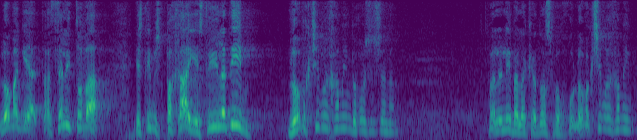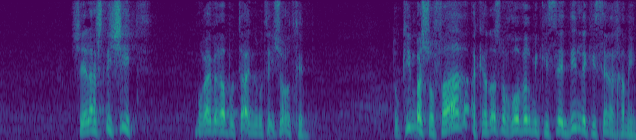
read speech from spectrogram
לא מגיע, תעשה לי טובה. יש לי משפחה, יש לי ילדים. לא מבקשים רחמים בראש השנה. מתפללים על הקדוש ברוך הוא, לא מבקשים רחמים. שאלה שלישית, מוריי ורבותיי, אני רוצה לשאול אתכם. תוקים בשופר, הקדוש ברוך הוא עובר מכיסא דין לכיסא רחמים.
